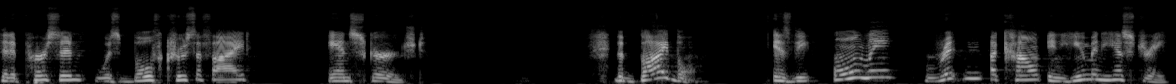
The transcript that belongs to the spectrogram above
that a person was both crucified and scourged. The Bible is the only written account in human history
